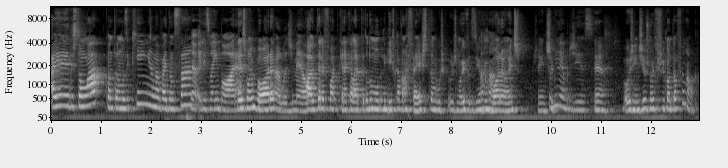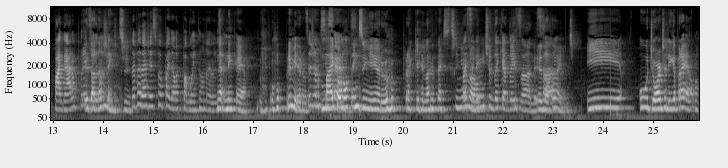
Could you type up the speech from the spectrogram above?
Aí eles estão lá cantando musiquinha, ela vai dançar. Não, eles vão embora Eles vão embora. pra lua de mel. Aí o telefone, porque naquela época todo mundo, ninguém ficava na festa, os, os noivos iam embora antes. Gente, Eu me lembro disso. é. Hoje em dia os noivos ficam até o final. Pagaram por aquilo, Exatamente. gente. Na verdade, esse foi o pai dela que pagou, então, né? Né, nem- É. Primeiro, Sejamos Michael sinceros. não tem dinheiro pra que na festinha, Vai não. ser demitido daqui a dois anos, sabe? Exatamente. E o George liga pra ela.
